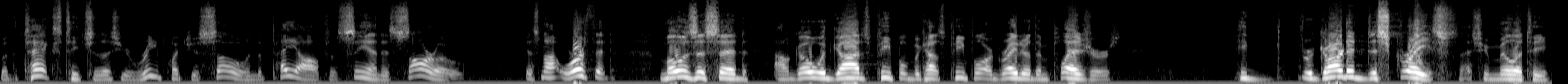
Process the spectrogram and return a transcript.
But the text teaches us you reap what you sow, and the payoff of sin is sorrow. It's not worth it. Moses said, I'll go with God's people because people are greater than pleasures. He regarded disgrace, that's humility,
